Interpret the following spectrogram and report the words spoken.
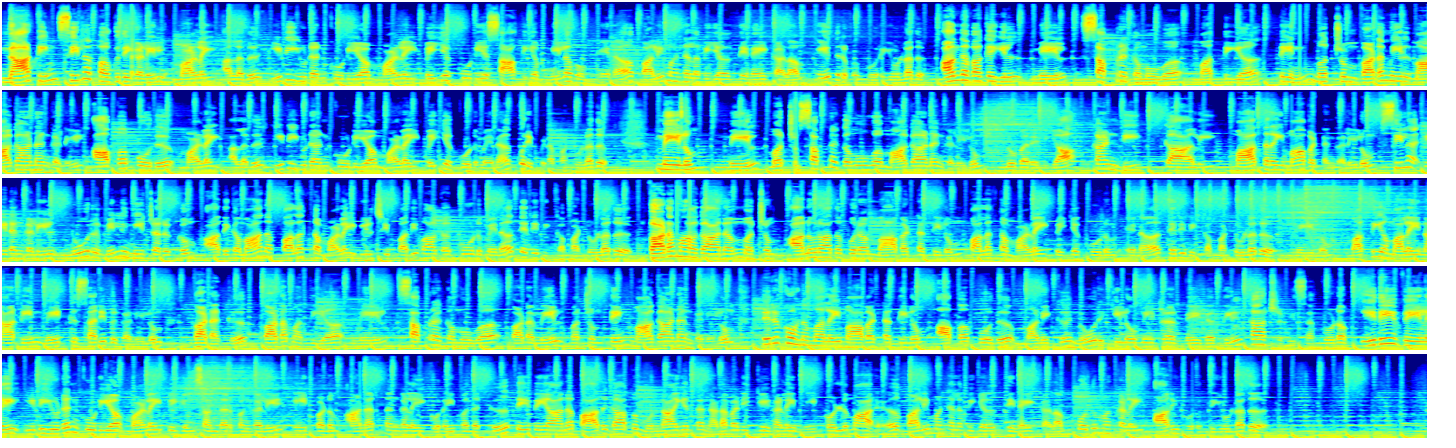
நாட்டின் சில பகுதிகளில் மழை அல்லது இடியுடன் கூடிய மழை பெய்யக்கூடிய சாத்தியம் நிலவும் என வளிமண்டலவியல் திணைக்களம் எதிர்ப்பு கூறியுள்ளது. அந்த வகையில் மேல் சப்ரகமுவ மத்திய தென் மற்றும் வடமேல் மாகாணங்களில் அவ்வப்போது மழை அல்லது இடியுடன் கூடிய மழை பெய்யக்கூடும் என குறிப்பிடப்பட்டுள்ளது. மேலும் மேல் மற்றும் சப்ரகமுவ மாகாணங்களிலும் நுவரெலியா கண்டி காலி மாத்தரை மாவட்டங்களிலும் சில இடங்களில் நூறு மில்லி மீட்டருக்கும் அதிகமான பலத்த மழை வீழ்ச்சி பதிவாகக்கூடும் என தெரிவிக்கப்பட்டுள்ளது. வடமாகாணம் மற்றும் அனுராதபுரம் மாவட்டத்திலும் பலத்த மழை பெய்யக்கூடும் என தெரிவிக்கப்பட்டுள்ளது. மேலும் மத்திய மலைநாட்டின் மேற்கு சரிவுகளிலும் வடக்கு வடமத்திய மேல் சப்ரகமுவ வடமேல் மற்றும் தென் மாகாணங்களிலும் திருகோணமலை மாவட்டத்திலும் அவ்வப்போது மணிக்கு நூறு கிலோமீட்டர் வேகத்தில் காற்று வீசக்கூடும். இதேவேளை இடியுடன் கூடிய மழை பெய்யும் சந்தர்ப்பங்களில் ஏற்படும் அனர்த்தங்களை குறைப்பதற்கு தேவையான பாதுகாப்பு முன்னாயத்த நடவடிக்கைகளை மேற்கொள்ளுமாறு வளிமண்டலவியல் திணைக்களம் பொதுமக்களை அறிவுறுத்தியுள்ளது.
